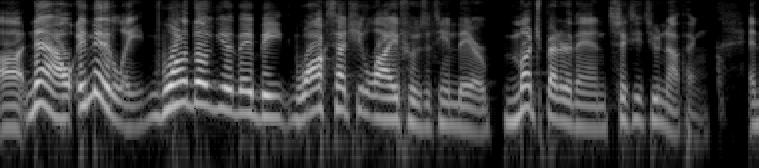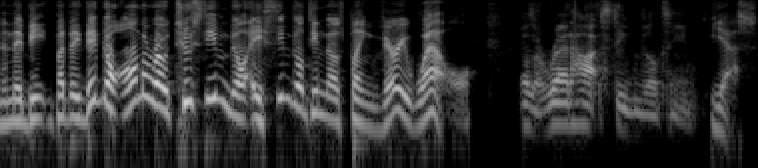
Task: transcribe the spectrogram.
Uh, now, admittedly, one of those you know, they beat Waxahachie Life, who's a team they are much better than 62 nothing, and then they beat, but they did go on the road to Stephenville, a Stephenville team that was playing very well. It was a red hot Stephenville team. Yes,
